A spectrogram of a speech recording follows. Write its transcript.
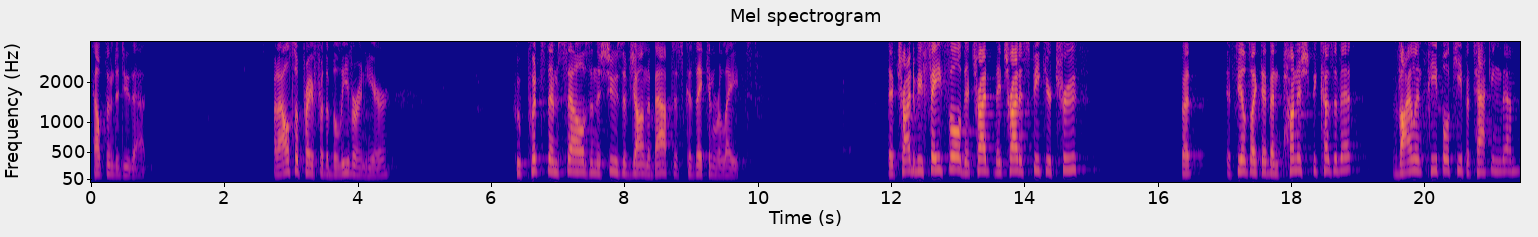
Help them to do that. But I also pray for the believer in here who puts themselves in the shoes of John the Baptist because they can relate. They've tried to be faithful, they try, they try to speak your truth, but it feels like they've been punished because of it. Violent people keep attacking them.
